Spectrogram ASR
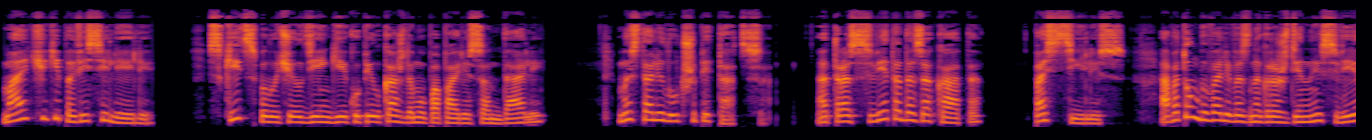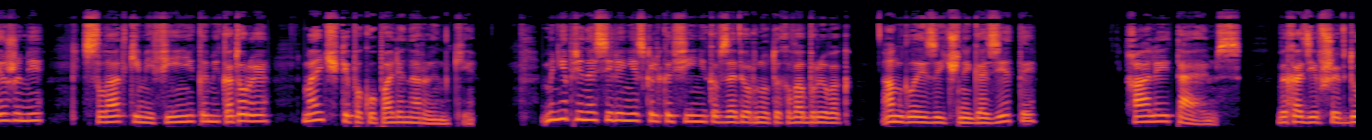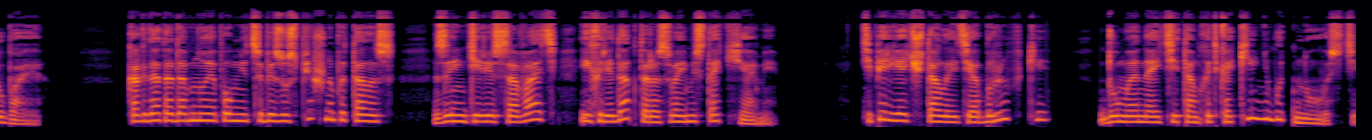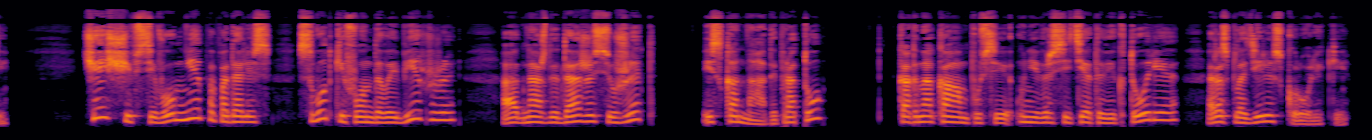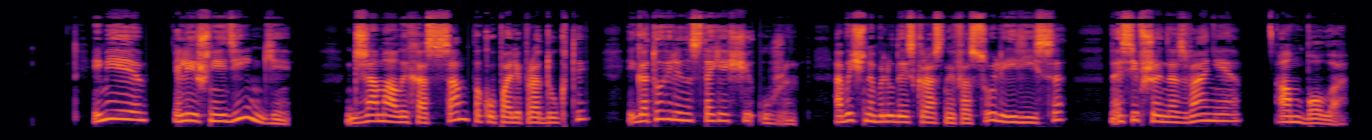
Мальчики повеселели. Скитс получил деньги и купил каждому по паре сандалий. Мы стали лучше питаться. От рассвета до заката постились, а потом бывали вознаграждены свежими сладкими финиками, которые мальчики покупали на рынке. Мне приносили несколько фиников, завернутых в обрывок англоязычной газеты «Халлей Таймс», выходившей в Дубае. Когда-то давно, я, помнится, безуспешно пыталась заинтересовать их редактора своими статьями. Теперь я читала эти обрывки, думая найти там хоть какие-нибудь новости. Чаще всего мне попадались сводки фондовой биржи, а однажды даже сюжет из Канады про то, как на кампусе университета Виктория расплодились кролики. Имея лишние деньги, Джамал и Хассам покупали продукты и готовили настоящий ужин, обычно блюдо из красной фасоли и риса, носившее название «амбола».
